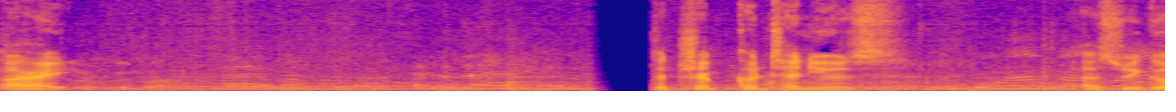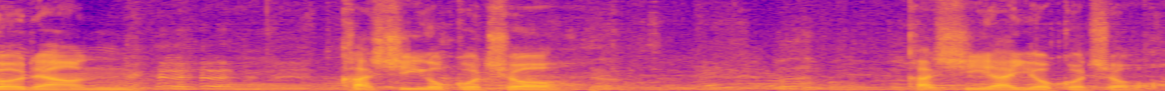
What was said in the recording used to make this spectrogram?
All right. The trip continues as we go down Kashi Yokocho. Kashiya Yokocho.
